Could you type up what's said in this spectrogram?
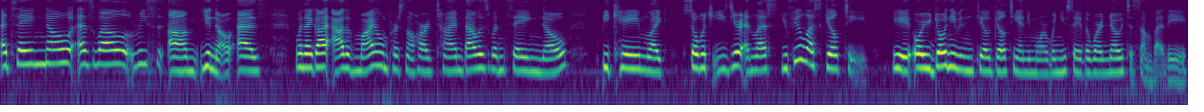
at saying no as well. Recent, um, you know, as when I got out of my own personal hard time, that was when saying no became like so much easier and less. You feel less guilty. You, or you don't even feel guilty anymore when you say the word no to somebody.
